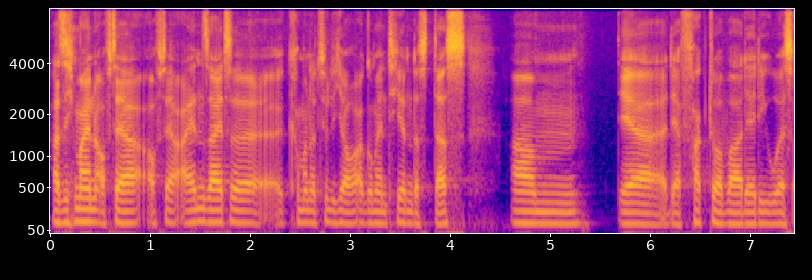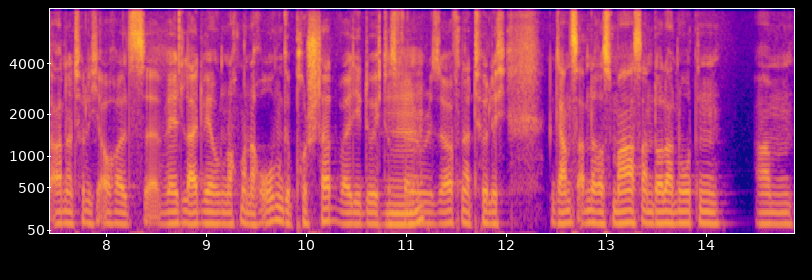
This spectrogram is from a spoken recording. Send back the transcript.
Also ich meine, auf der, auf der einen Seite kann man natürlich auch argumentieren, dass das ähm, der, der Faktor war, der die USA natürlich auch als äh, Weltleitwährung nochmal nach oben gepusht hat, weil die durch das mhm. Federal Reserve natürlich ein ganz anderes Maß an Dollarnoten ähm,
